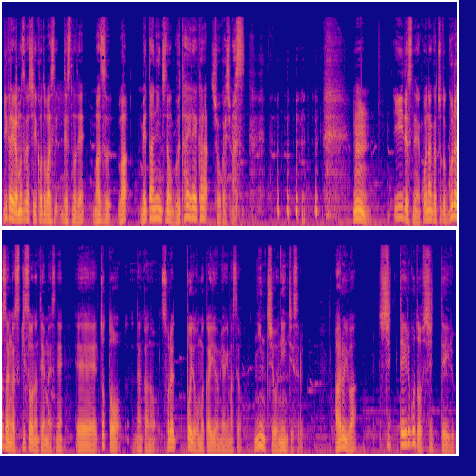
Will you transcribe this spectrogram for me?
理解が難しい言葉ですのでまずはメタ認知の具体例から紹介します。うん。いいですね。これなんかちょっとグラさんが好きそうなテーマですね。えー、ちょっとなんかあの、それっぽいとこもう一回読み上げますよ。認知を認知する。あるいは、知っていることを知っている。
